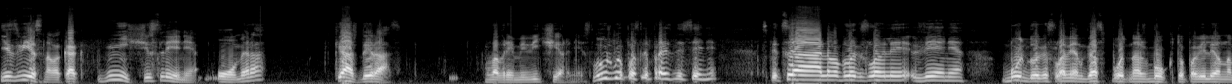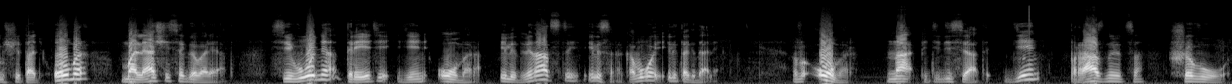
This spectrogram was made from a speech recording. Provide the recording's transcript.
известного как дни счисления Омера, каждый раз во время вечерней службы после произнесения специального благословения «Будь благословен Господь наш Бог, кто повелел нам считать Омер», молящиеся говорят «Сегодня третий день Омера» или 12 или 40 или так далее. В Омер на 50-й день празднуется Шавуот.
